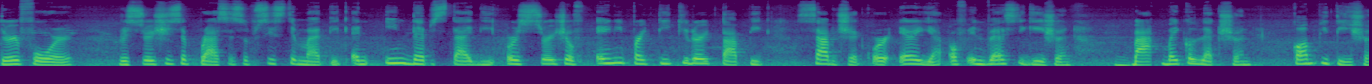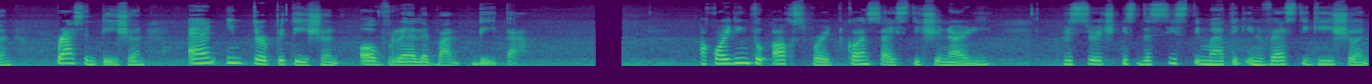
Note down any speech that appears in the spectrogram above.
Therefore, research is a process of systematic and in-depth study or search of any particular topic, subject, or area of investigation backed by collection, computation, presentation, and interpretation of relevant data. According to Oxford Concise Dictionary, research is the systematic investigation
